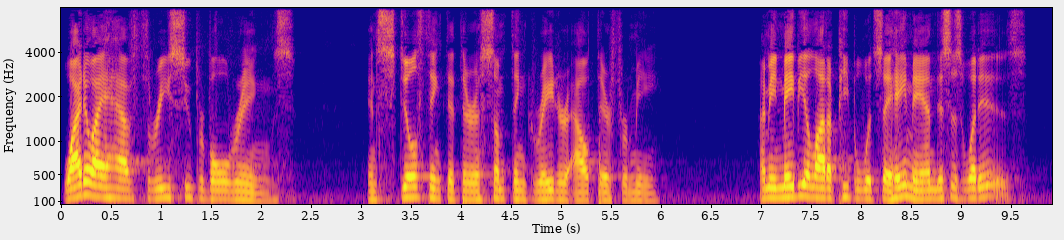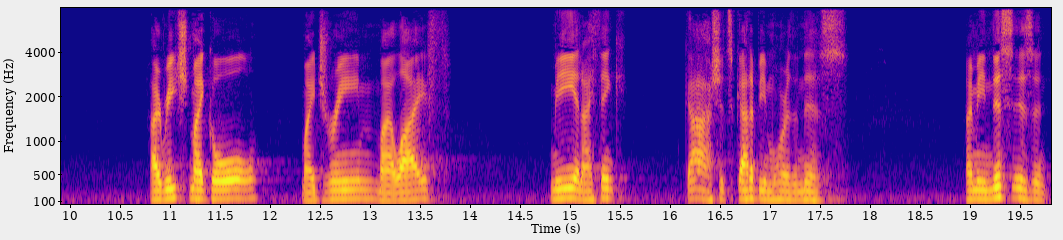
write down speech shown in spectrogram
Why do I have three Super Bowl rings? And still think that there is something greater out there for me. I mean, maybe a lot of people would say, hey, man, this is what is. I reached my goal, my dream, my life, me, and I think, gosh, it's got to be more than this. I mean, this isn't,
